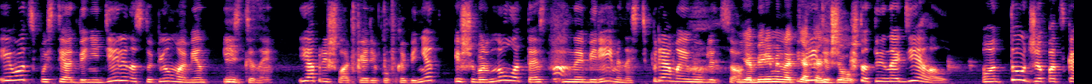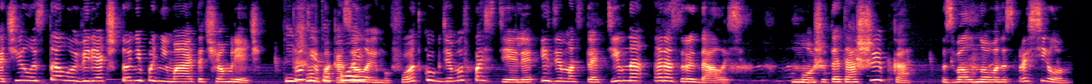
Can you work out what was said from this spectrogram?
И вот спустя две недели наступил момент истины. Я пришла к Эрику в кабинет и швырнула тест на беременность прямо ему в лицо. Я беременна тебя, Видишь, козел. что ты наделал? Он тут же подскочил и стал уверять, что не понимает, о чем речь. Ты Тут я показала такой? ему фотку, где мы в постели, и демонстративно разрыдалась. «Может, это ошибка?» – взволнованно спросил он.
